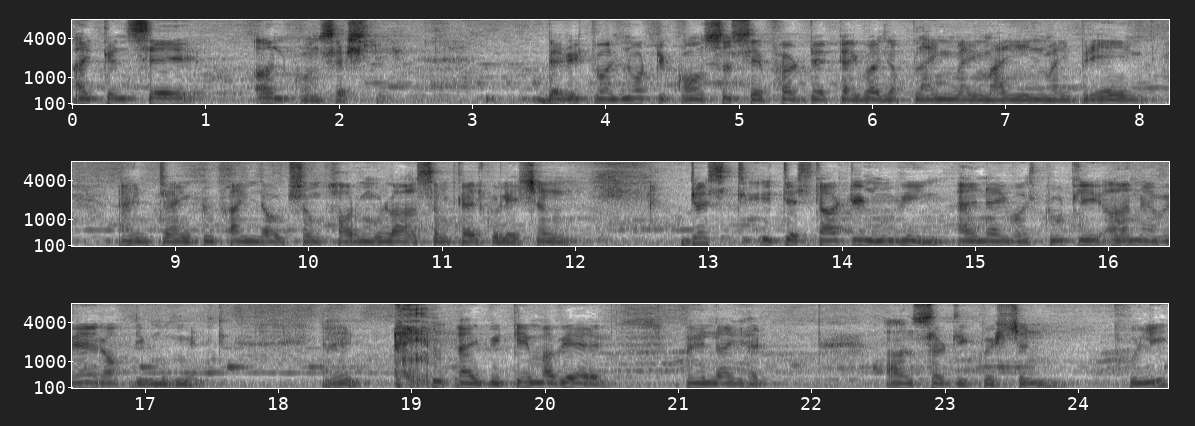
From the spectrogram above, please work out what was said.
I can say unconsciously that it was not a conscious effort that I was applying my mind, my brain, and trying to find out some formula, some calculation. Just it started moving, and I was totally unaware of the movement. And I became aware when I had answered the question fully,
